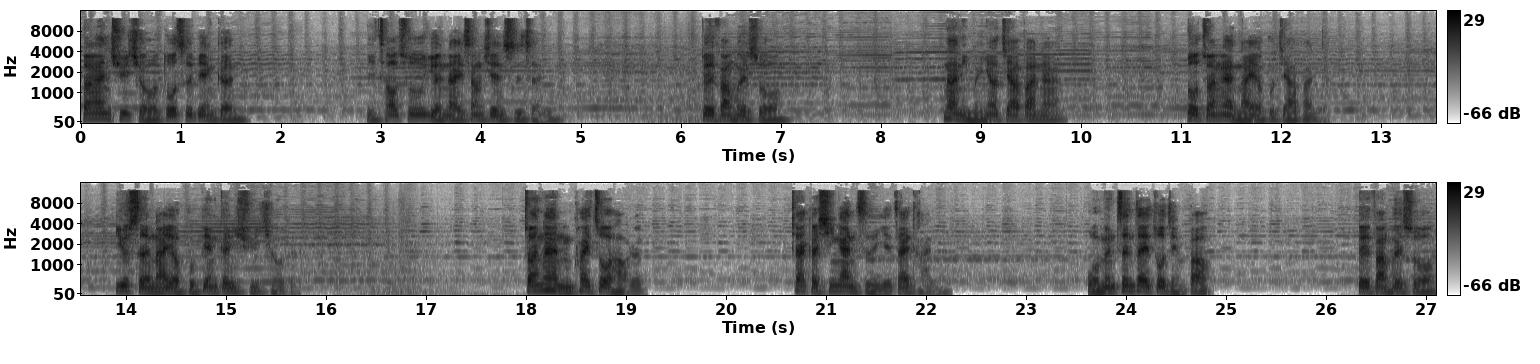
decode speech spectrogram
专案需求多次变更，已超出原来上线时程。”对方会说：“那你们要加班啊？做专案哪有不加班的？” User 哪有不变更需求的？专案快做好了，下个新案子也在谈，我们正在做简报。对方会说，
